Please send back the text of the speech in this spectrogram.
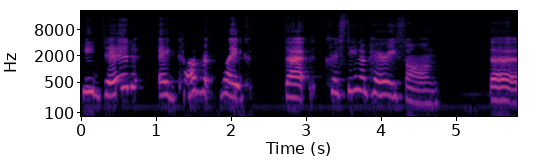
He did a cover like that Christina Perri song. The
